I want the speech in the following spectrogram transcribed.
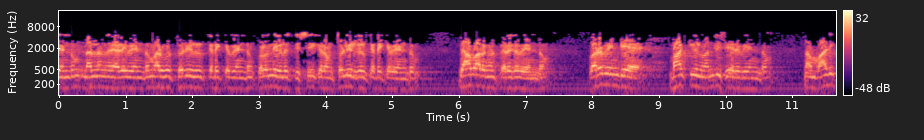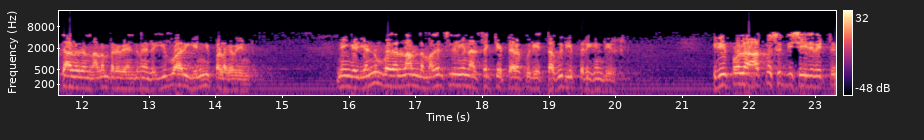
வேண்டும் நல்ல நிலை அடைய வேண்டும் அவர்கள் தொழில்கள் கிடைக்க வேண்டும் குழந்தைகளுக்கு சீக்கிரம் தொழில்கள் கிடைக்க வேண்டும் வியாபாரங்கள் பெருக வேண்டும் வரவேண்டிய பாக்கிகள் வந்து சேர வேண்டும் நம் வாடிக்கையாளர்கள் நலம் பெற வேண்டும் என்று இவ்வாறு எண்ணி பழக வேண்டும். நீங்கள் எண்ணும் போதெல்லாம் இந்த மகிழ்ச்சிகளின் அசக்தியை பெறக்கூடிய தகுதியை பெறுகின்றீர்கள். இதே போல ஆத்மசுத்தி செய்துவிட்டு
